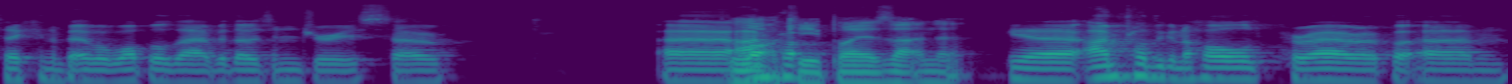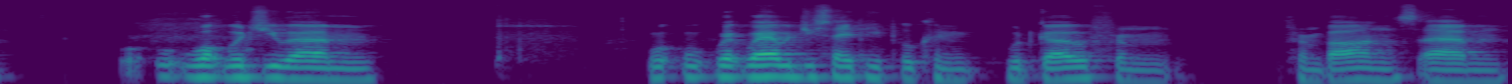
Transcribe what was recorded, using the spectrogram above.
taking a bit of a wobble there with those injuries. So, uh, A lot of key players, that isn't it? yeah, I'm probably going to hold Pereira, but um, w- what would you um, where would you say people can would go from from Barnes? Um,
